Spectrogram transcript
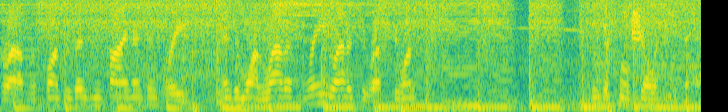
Well, responses engine 5, engine 3, engine 1, ladder 3, ladder 2, rescue 1. We've got full showing.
